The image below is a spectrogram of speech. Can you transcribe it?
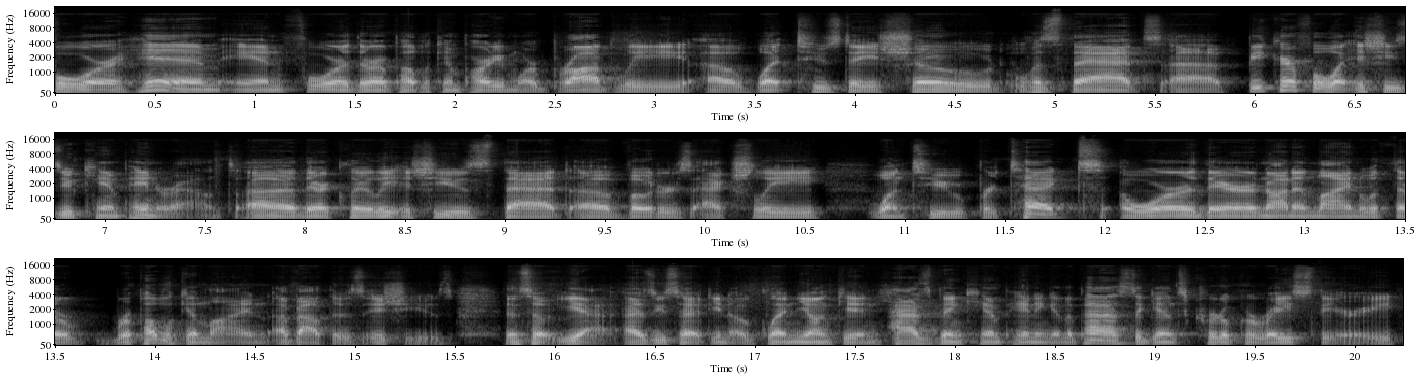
for him and for the Republican Party more broadly, uh, what Tuesday showed was that uh, be careful what issues you campaign around. Uh, there are clearly issues that uh, voters actually want to protect, or they're not in line with the Republican line about those issues. And so, yeah, as you said, you know, Glenn Youngkin has been campaigning in the past against critical race theory.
